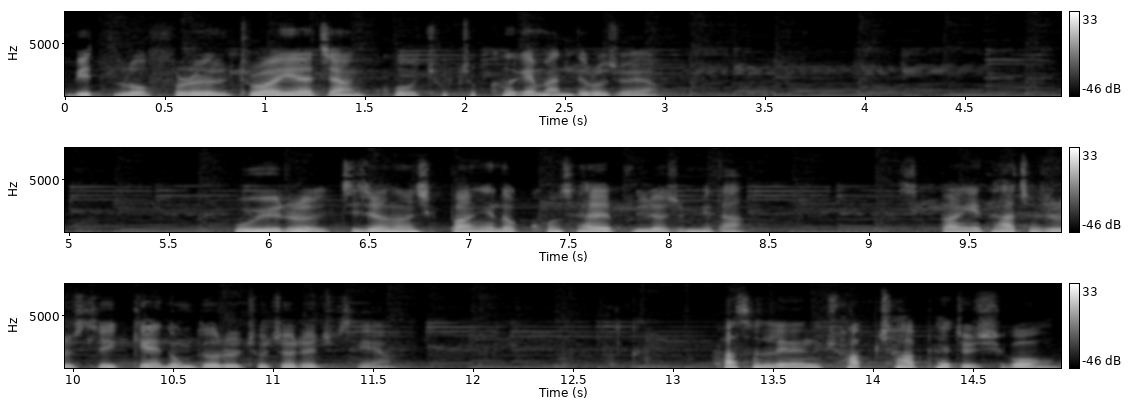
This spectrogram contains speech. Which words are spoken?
밑 로프를 드라이하지 않고 촉촉하게 만들어줘요. 우유를 찢어놓은 식빵에 넣고 잘 불려줍니다. 식빵이 다 젖을 수 있게 농도를 조절해 주세요. 파슬리는 찹찹 해주시고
